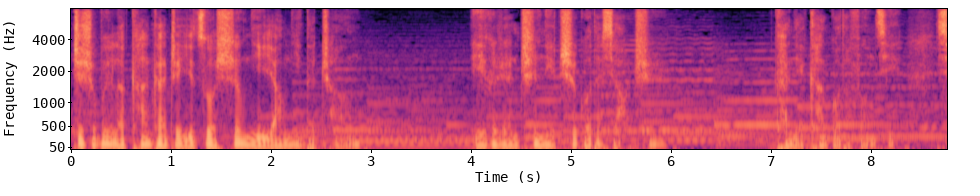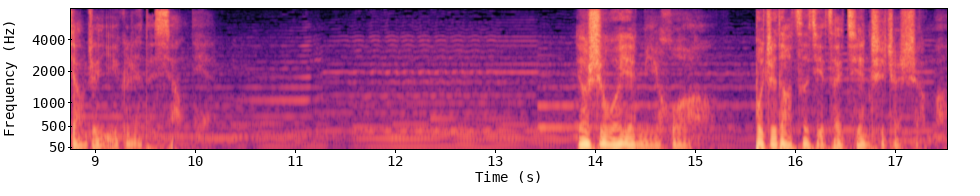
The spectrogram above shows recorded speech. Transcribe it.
只是为了看看这一座生你养你的城。一个人吃你吃过的小吃，看你看过的风景，想着一个人的想念。有时我也迷惑，不知道自己在坚持着什么，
